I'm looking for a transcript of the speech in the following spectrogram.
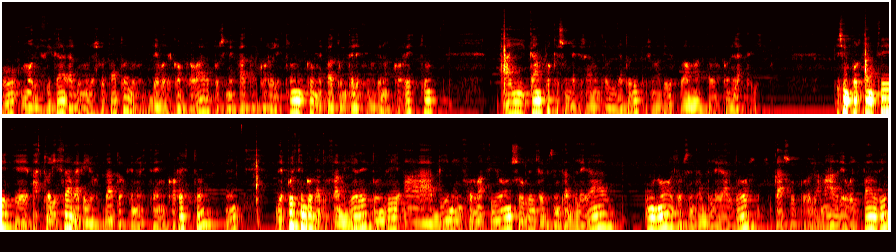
o modificar algunos de esos datos. Los debo de comprobar por si me falta el correo electrónico, me falta un teléfono que no es correcto. Hay campos que son necesariamente obligatorios, que son aquellos que van marcados con el asterisco. Es importante eh, actualizar aquellos datos que no estén correctos. ¿eh? Después tengo datos familiares donde ah, viene información sobre el representante legal, 1, el representante legal 2, en su caso por la madre o el padre,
